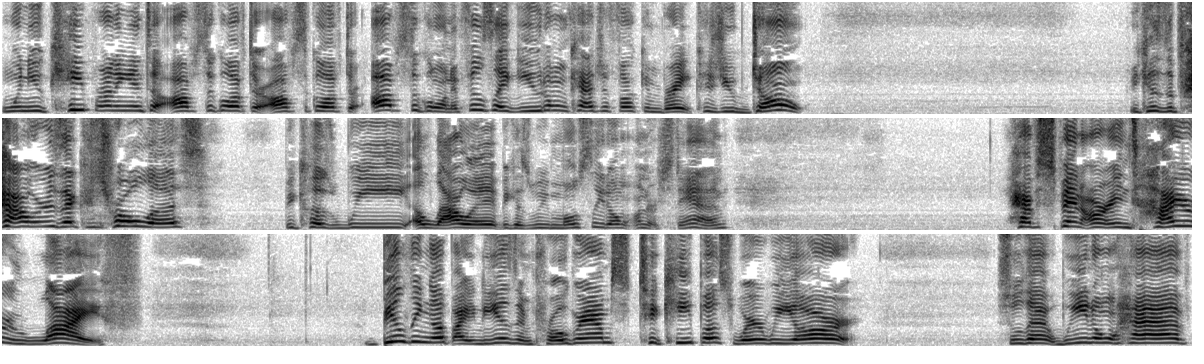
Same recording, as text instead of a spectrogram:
when you keep running into obstacle after obstacle after obstacle and it feels like you don't catch a fucking break because you don't. Because the powers that control us, because we allow it, because we mostly don't understand, have spent our entire life building up ideas and programs to keep us where we are. So that we don't have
